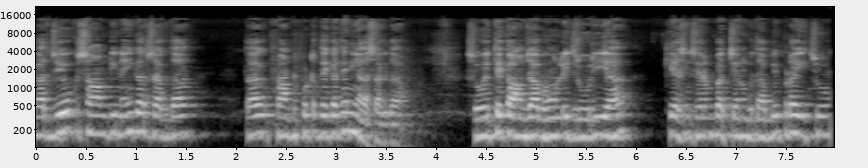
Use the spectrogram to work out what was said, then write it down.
ਪਰ ਜੇ ਉਹ ਕਿਸਾਨ ਦੀ ਨਹੀਂ ਕਰ ਸਕਦਾ ਤਾਂ ਫਰੰਟ ਫੁੱਟ ਤੇ ਕਦੇ ਨਹੀਂ ਆ ਸਕਦਾ। ਸੋ ਇੱਥੇ ਕਾਮਯਾਬ ਹੋਣ ਲਈ ਜ਼ਰੂਰੀ ਆ ਕਿ ਅਸੀਂ ਸਿਰਫ ਬੱਚਿਆਂ ਨੂੰ ਕਿਤਾਬੀ ਪੜ੍ਹਾਈ ਚੋਂ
